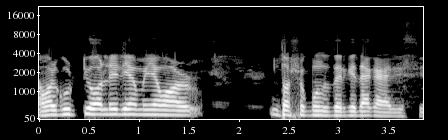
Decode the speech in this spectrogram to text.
আমার গুডটি অলরেডি আমি আমার দর্শক বন্ধুদেরকে দেখায় দিচ্ছি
